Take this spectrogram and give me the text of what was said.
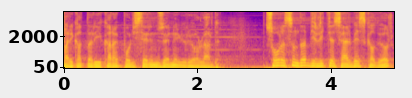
Barikatları yıkarak polislerin üzerine yürüyorlardı. Sonrasında birlikte serbest kalıyor,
